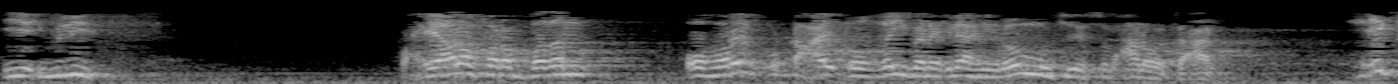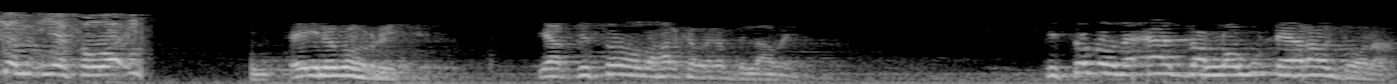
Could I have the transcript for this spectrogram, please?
iyo ibliis waxyaalo fara badan oo horay u dhacay oo haybana ilahay inoo muujiyey subxaana wa tacaala. Xikam iyo fawaa'id ee inaga horreysay. Yaa qisadooda halkan laga bilaabay. Qisadooda aad baa loogu dheeraan doonaa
